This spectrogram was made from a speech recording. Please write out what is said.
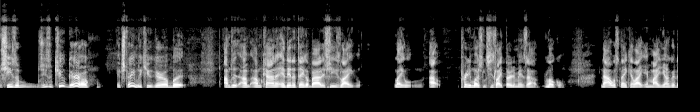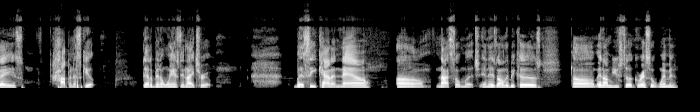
she's a she's a cute girl, extremely cute girl. But I'm just I'm I'm kind of and then the thing about it, she's like like I pretty much she's like 30 minutes out local. Now I was thinking like in my younger days, hopping a skip that'd have been a Wednesday night trip. But see, kind of now, um, not so much, and it's only because um, and I'm used to aggressive women,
